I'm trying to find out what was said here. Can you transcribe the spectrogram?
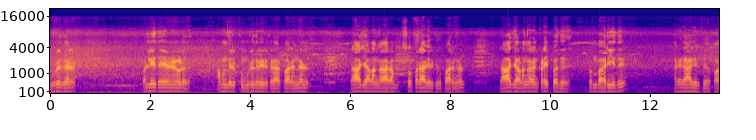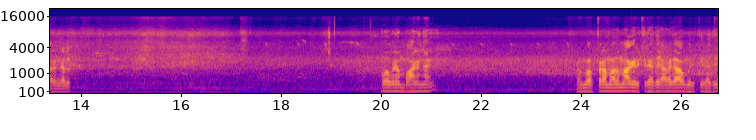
முருகர். வள்ளி தேவனோடு அமர்ந்திருக்கும் முருகர் இருக்கிறார் பாருங்கள். ராஜ அலங்காரம் சூப்பராக இருக்குது பாருங்கள். ராஜ அலங்காரம் கிடைப்பது ரொம்ப அரியுது அழகாக இருக்குது பாருங்கள். கோபுரம் பாருங்கள். ரொம்ப பிரமாதமாக இருக்கிறது அழகாகவும் இருக்கிறது.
